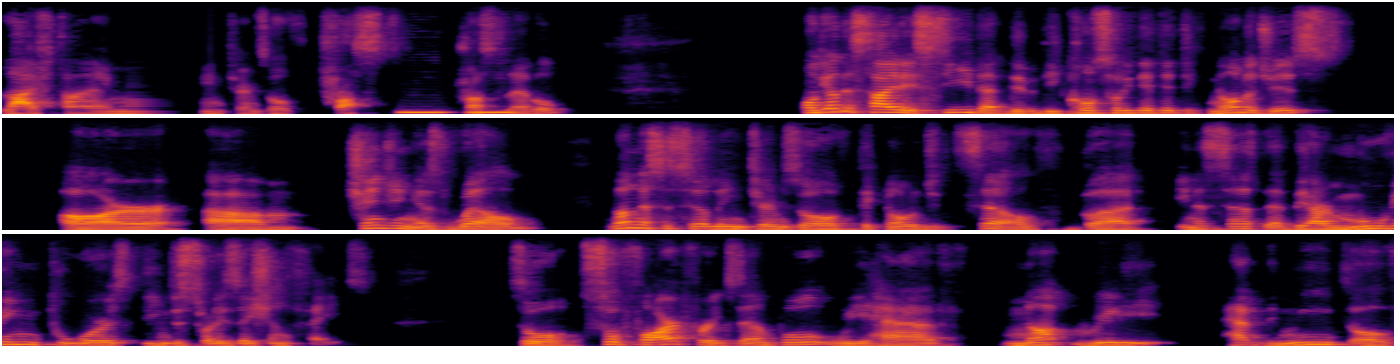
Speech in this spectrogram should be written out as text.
lifetime, in terms of thrust, mm-hmm. thrust level. On the other side, I see that the, the consolidated technologies are um, changing as well, not necessarily in terms of technology itself, but in a sense that they are moving towards the industrialization phase. So, so far, for example, we have not really had the need of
